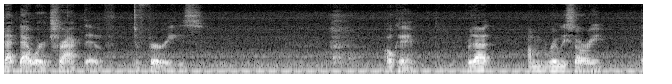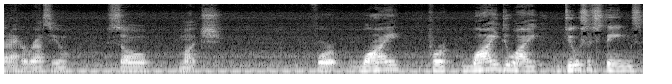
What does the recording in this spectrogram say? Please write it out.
that that were attractive to furries. Okay. For that I'm really sorry that I harass you so much. For why for why do I do such things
